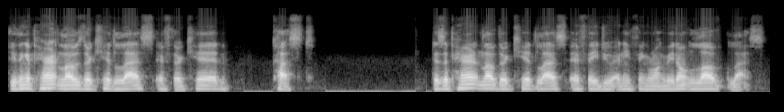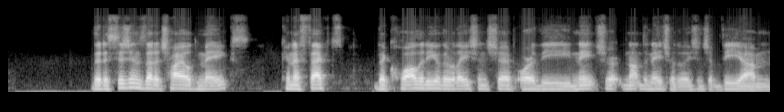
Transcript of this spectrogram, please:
Do you think a parent loves their kid less if their kid cussed? Does a parent love their kid less if they do anything wrong? They don't love less. The decisions that a child makes can affect the quality of the relationship or the nature not the nature of the relationship the um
